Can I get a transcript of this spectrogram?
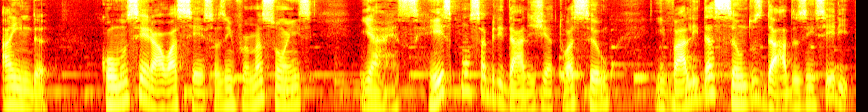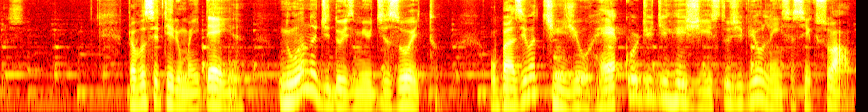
ainda como será o acesso às informações e as responsabilidades de atuação e validação dos dados inseridos. Para você ter uma ideia, no ano de 2018, o Brasil atingiu o recorde de registros de violência sexual.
